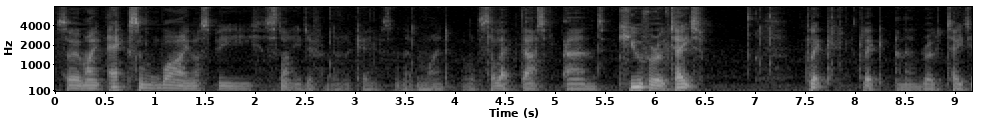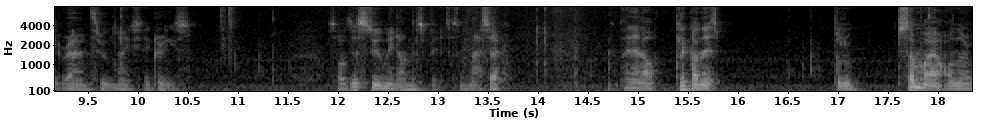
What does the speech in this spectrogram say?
so my X and Y must be slightly different. Okay, so never mind. We'll select that and Q for rotate. Click, click, and then rotate it round through 90 degrees. I'll just zoom in on this bit, doesn't matter. And then I'll click on this sort of somewhere on the,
